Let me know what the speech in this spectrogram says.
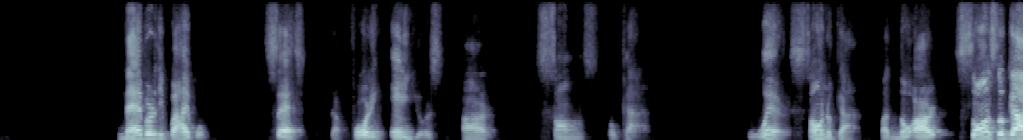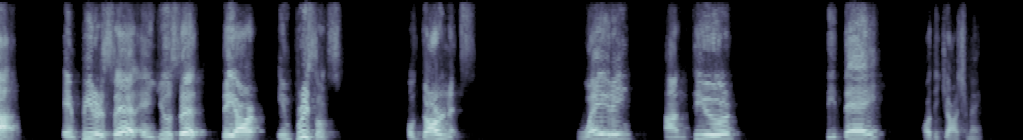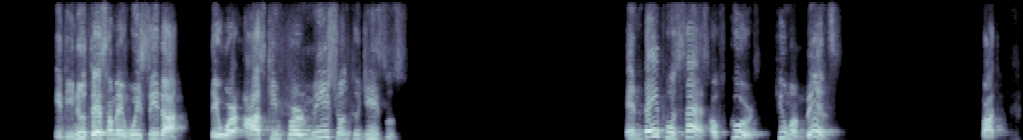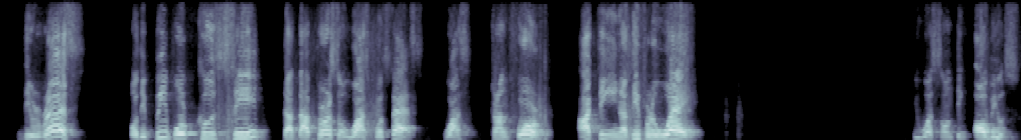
Never the Bible says that fallen angels are sons of God. Where? Son of God, but no are sons of God. And Peter said, and you said, they are in prisons of darkness, waiting until the day of the judgment. In the New Testament, we see that they were asking permission to Jesus. And they possess, of course, human beings. But the rest of the people could see that that person was possessed, was transformed, acting in a different way. It was something obvious.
